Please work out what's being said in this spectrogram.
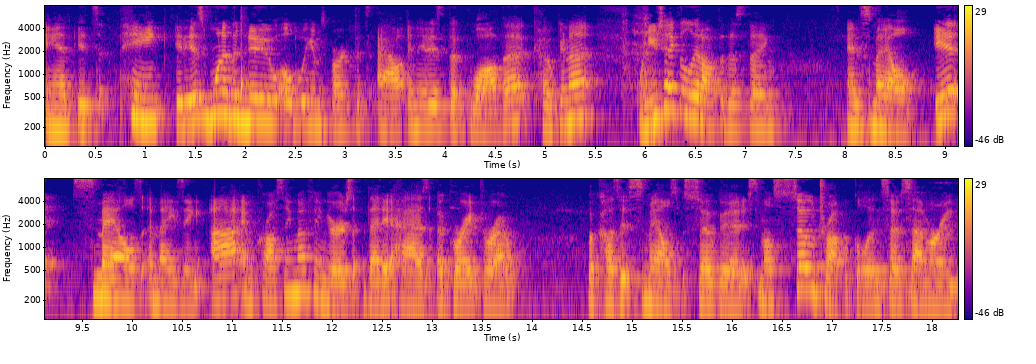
And it's pink. It is one of the new Old Williamsburg that's out and it is the guava coconut. When you take the lid off of this thing and smell, it smells amazing. I am crossing my fingers that it has a great throw because it smells so good. It smells so tropical and so summery.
